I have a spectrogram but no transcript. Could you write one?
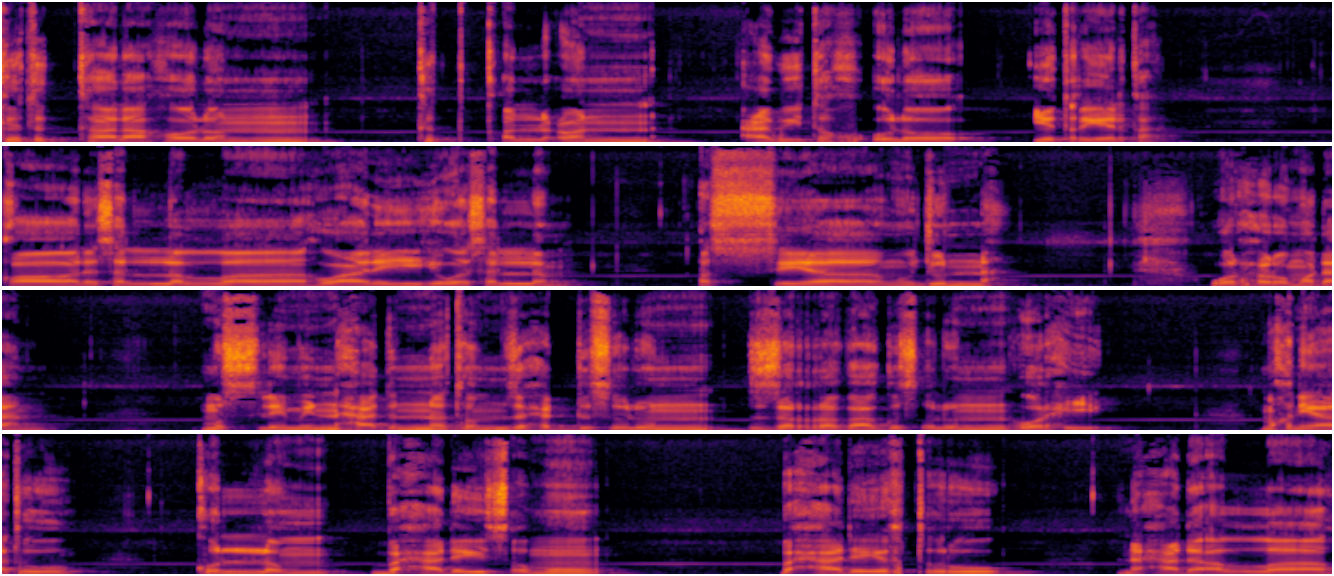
ክትከላኸሎን ክትቀልዖን ዓቢ ተኽእሎ የጥርየልካ። ቃለ ሰለላሁ ዓለይሂ ወሰለም፣ ኣስያሙ ጁና፣ ወርሒ ሮሞዳን ሙስሊሚን ሓድነቶም ዘሕድሱሉን ዘረጋግጹሉን ወርሒ እዩ። ምኽንያቱ ኩሎም ብሓደ ይጾሙ፣ ብሓደ የፍጥሩ፣ ንሓደ ኣላሁ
